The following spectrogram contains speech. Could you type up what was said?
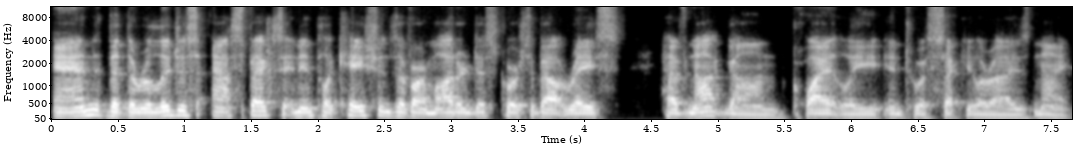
and that the religious aspects and implications of our modern discourse about race have not gone quietly into a secularized night.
